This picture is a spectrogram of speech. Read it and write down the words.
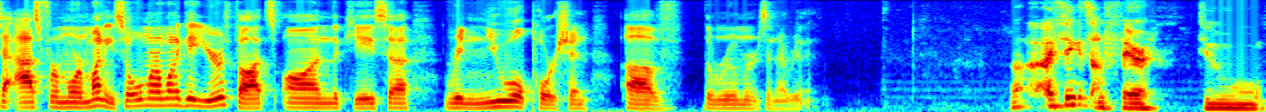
to ask for more money? So Omar, I want to get your thoughts on the Chiesa renewal portion of the rumors and everything. Well, I think it's unfair to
